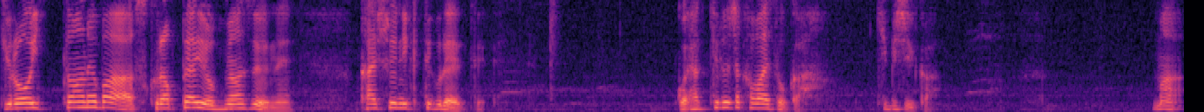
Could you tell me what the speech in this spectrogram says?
キロ一トンあれば、スクラップ屋呼びますよね。回収に来てくれって。500キロじゃかわいそうか。厳しいか。ま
